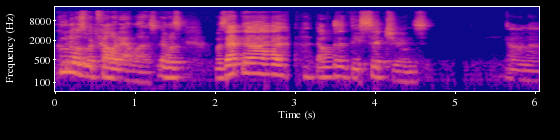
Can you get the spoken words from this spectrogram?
Who knows what color that was? It was was that the that wasn't the Citrins. I don't know.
